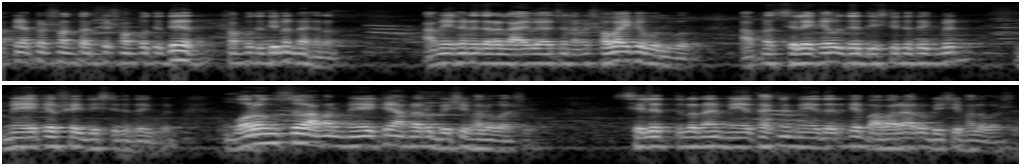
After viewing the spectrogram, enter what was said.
আপনি আপনার সন্তানকে সম্পত্তি দেন, সম্পত্তি দিবেন না কেন? আমি এখানে যারা লাইভে আছেন, আমি সবাইকে বলব, আপনার ছেলেকেও যে দৃষ্টিতে দেখবেন, মেয়েকেও সেই দৃষ্টিতে দেখবেন। বরঞ্চ আমার মেয়েকে আমরা আরও বেশি ভালোবাসি। ছেলের তুলনায় মেয়ে থাকলে মেয়েদেরকে বাবারা আরও বেশি ভালোবাসে।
